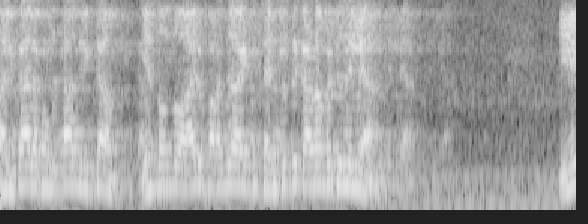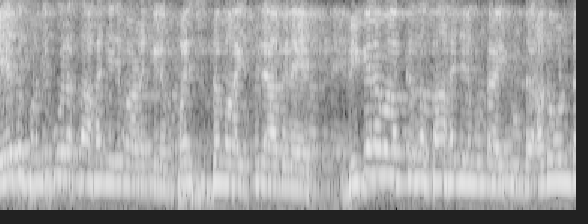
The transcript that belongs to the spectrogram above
തൽക്കാലം ഉണ്ടാതിരിക്കാം എന്നൊന്നും ആരും പറഞ്ഞതായിട്ട് ചരിത്രത്തിൽ കാണാൻ പറ്റുന്നില്ല. ഏത് പ്രതികൂല സാഹചര്യമാണെങ്കിലും പരിശുദ്ധമായ ഇസ്ലാമിനെ വികലമാക്കുന്ന സാഹചര്യം ഉണ്ടായിട്ടുണ്ട്. അതുകൊണ്ട്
